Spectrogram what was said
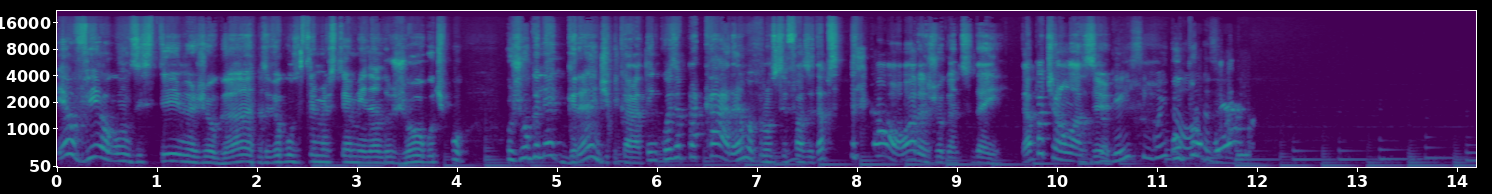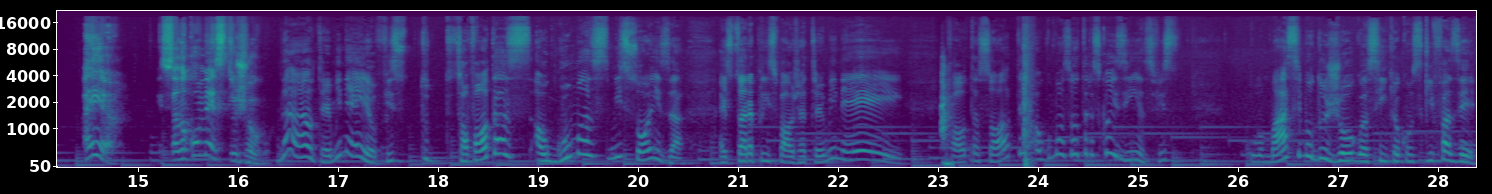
Eu vi alguns streamers jogando, vi alguns streamers terminando o jogo. Tipo, o jogo ele é grande, cara. Tem coisa pra caramba pra você fazer. Dá pra você ficar horas jogando isso daí. Dá pra tirar um lazer. Joguei 50 O horas. problema- Aí, ó. Isso é no começo do jogo. Não, eu terminei. Eu fiz. tu- Só falta as- algumas missões. A, a história principal já terminei. Falta só ter algumas outras coisinhas. Fiz o máximo do jogo assim que eu consegui fazer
